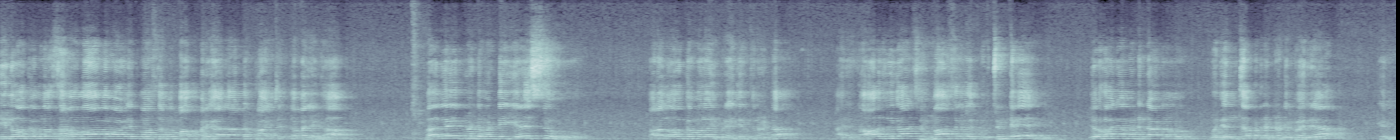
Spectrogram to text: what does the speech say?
ఈ లోకంలో సర్వమానవాళి కోసం పాప పరిహారార్థ ప్రాయచిత్త బలిగా బలి అయినటువంటి యేసు పరలోకములో ఇప్పుడు ఏం చెప్తున్నట్ట ఆయన రాజుగా సింహాసనంలో కూర్చుంటే వ్యూహాన్ని ఏమంటున్నాడు? వదిలించబడినటువంటి గొర్రె పిల్ల.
